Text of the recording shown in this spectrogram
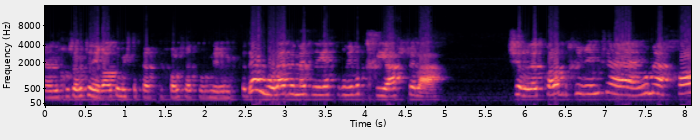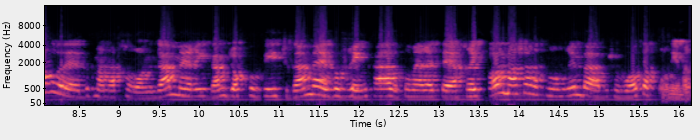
אני חושבת שנראה אותו משתפר ככל שהטורניר מתקדם, ואולי באמת זה יהיה טורניר התחייה של, ה... של כל הבכירים שהיו מאחור אה, בזמן האחרון, גם מרי, גם ג'וקוביץ', גם אה, וברינקה, זאת אומרת, אה, אחרי כל מה שאנחנו אומרים בשבועות האחרונים, על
